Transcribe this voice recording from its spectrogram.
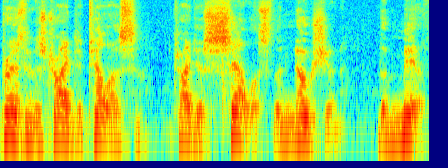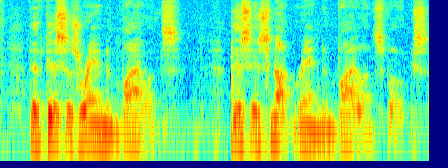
president has tried to tell us, tried to sell us the notion, the myth, that this is random violence. This is not random violence, folks.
